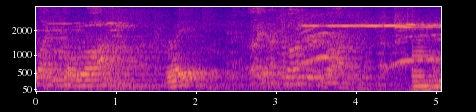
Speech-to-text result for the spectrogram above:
likes to rock, right? Oh yeah, Concord rocks.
